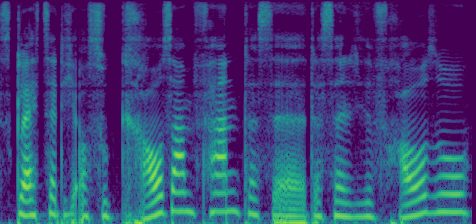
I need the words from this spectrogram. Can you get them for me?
es gleichzeitig auch so grausam fand, dass er, dass er diese Frau so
